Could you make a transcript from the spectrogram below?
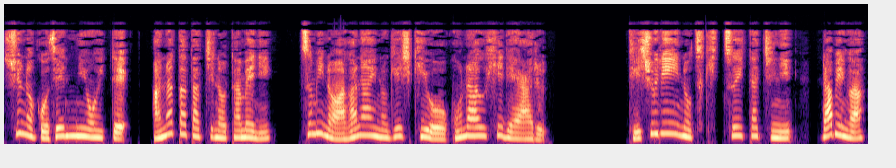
主の御前において、あなたたちのために、罪の贖いの儀式を行う日である。ティシュリーの月1日に、ラビが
